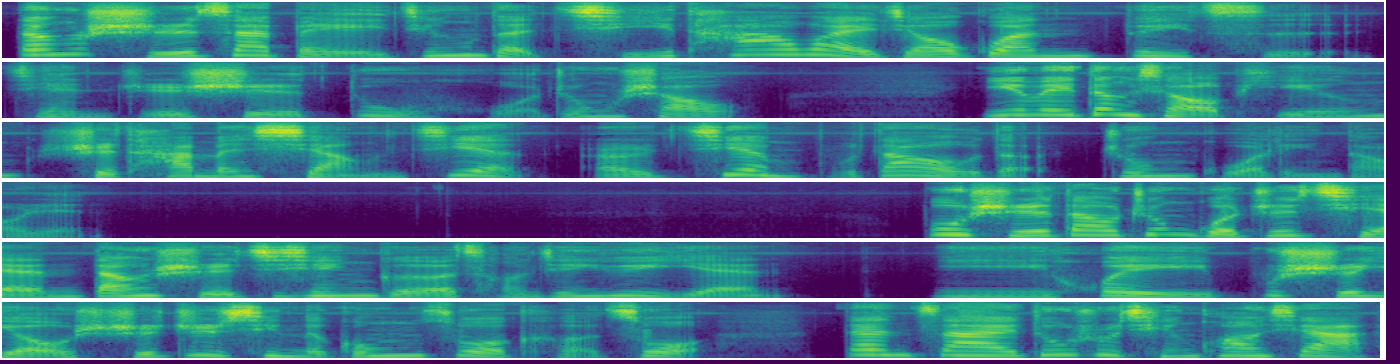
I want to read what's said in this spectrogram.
当时在北京的其他外交官对此简直是妒火中烧，因为邓小平是他们想见而见不到的中国领导人。”布什到中国之前，当时基辛格曾经预言：“你会不时有实质性的工作可做，但在多数情况下，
